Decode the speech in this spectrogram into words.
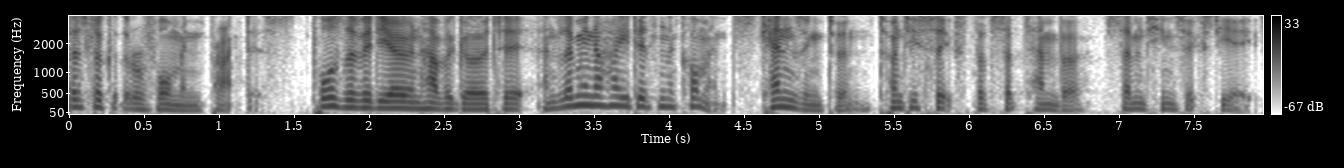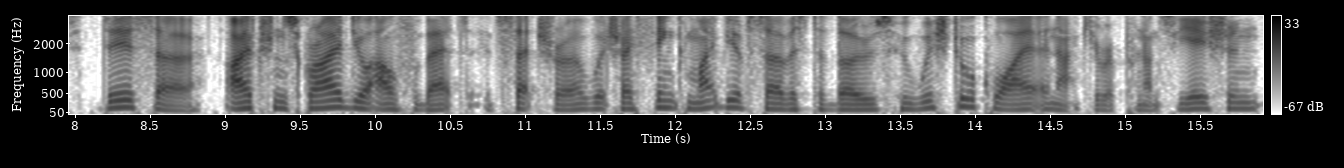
let's look at the reform in practice. Pause the video and have a go at it, and let me know how you did in the comments. Kensington, 26th of September, 1768. Dear Sir, I have transcribed your alphabet, etc., which I think might be of service to those who wish to acquire an accurate pronunciation,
